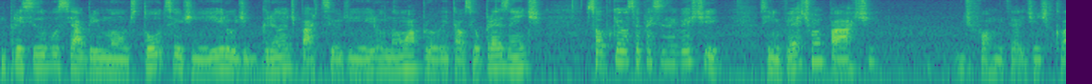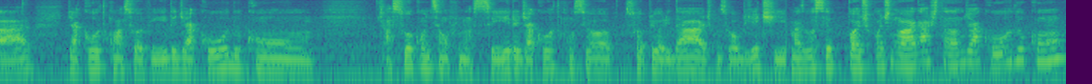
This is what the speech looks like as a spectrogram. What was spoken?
Não precisa você abrir mão de todo o seu dinheiro, ou de grande parte do seu dinheiro, ou não aproveitar o seu presente, só porque você precisa investir. Você investe uma parte, de forma inteligente, claro, de acordo com a sua vida, de acordo com a sua condição financeira, de acordo com sua, sua prioridade, com seu objetivo. Mas você pode continuar gastando de acordo com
